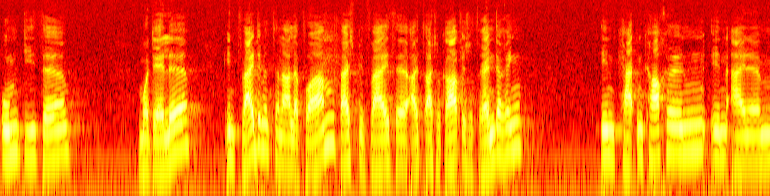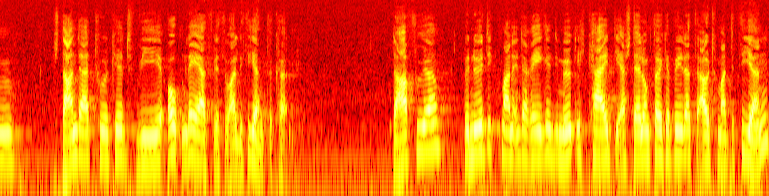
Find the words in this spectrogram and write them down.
um diese Modelle in zweidimensionaler Form, beispielsweise als orthografisches Rendering, in Kartenkacheln in einem Standard-Toolkit wie OpenLayers visualisieren zu können. Dafür benötigt man in der Regel die Möglichkeit, die Erstellung solcher Bilder zu automatisieren.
